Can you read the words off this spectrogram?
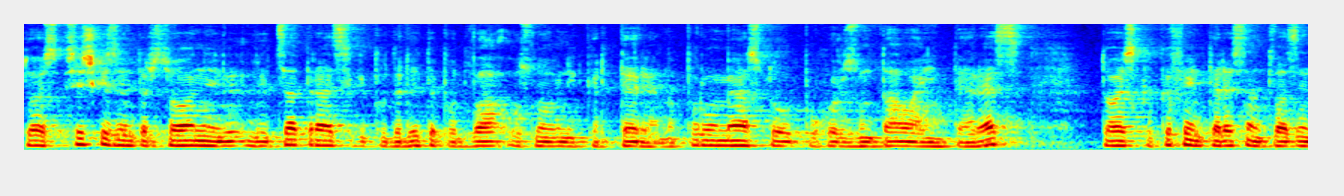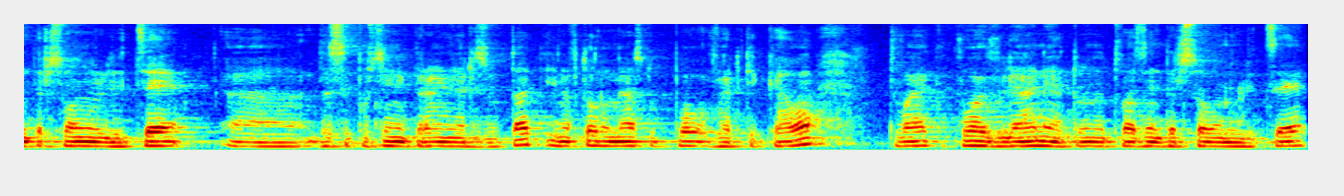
Тоест всички заинтересовани лица трябва да си ги подредите по два основни критерия. На първо място по хоризонтала е интерес, т.е. какъв е интерес на това заинтересовано лице а, да се постигне крайния резултат. И на второ място по вертикала, това е какво е влиянието на това заинтересовано лице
